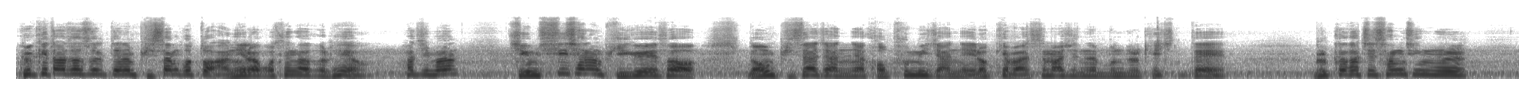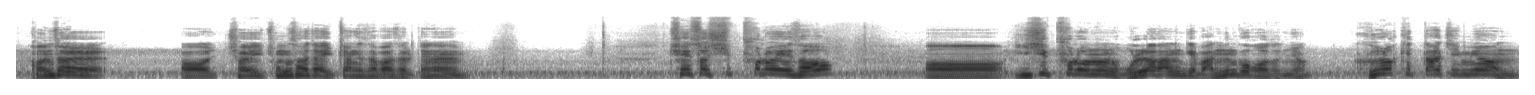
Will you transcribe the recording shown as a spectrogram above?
그렇게 따졌을 때는 비싼 것도 아니라고 생각을 해요. 하지만 지금 시세랑 비교해서 너무 비싸지 않냐, 거품이지 않냐, 이렇게 말씀하시는 분들 계신데, 물가 가치 상승률 건설, 어, 저희 종사자 입장에서 봤을 때는 최소 10%에서 어, 20%는 올라가는 게 맞는 거거든요. 그렇게 따지면,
